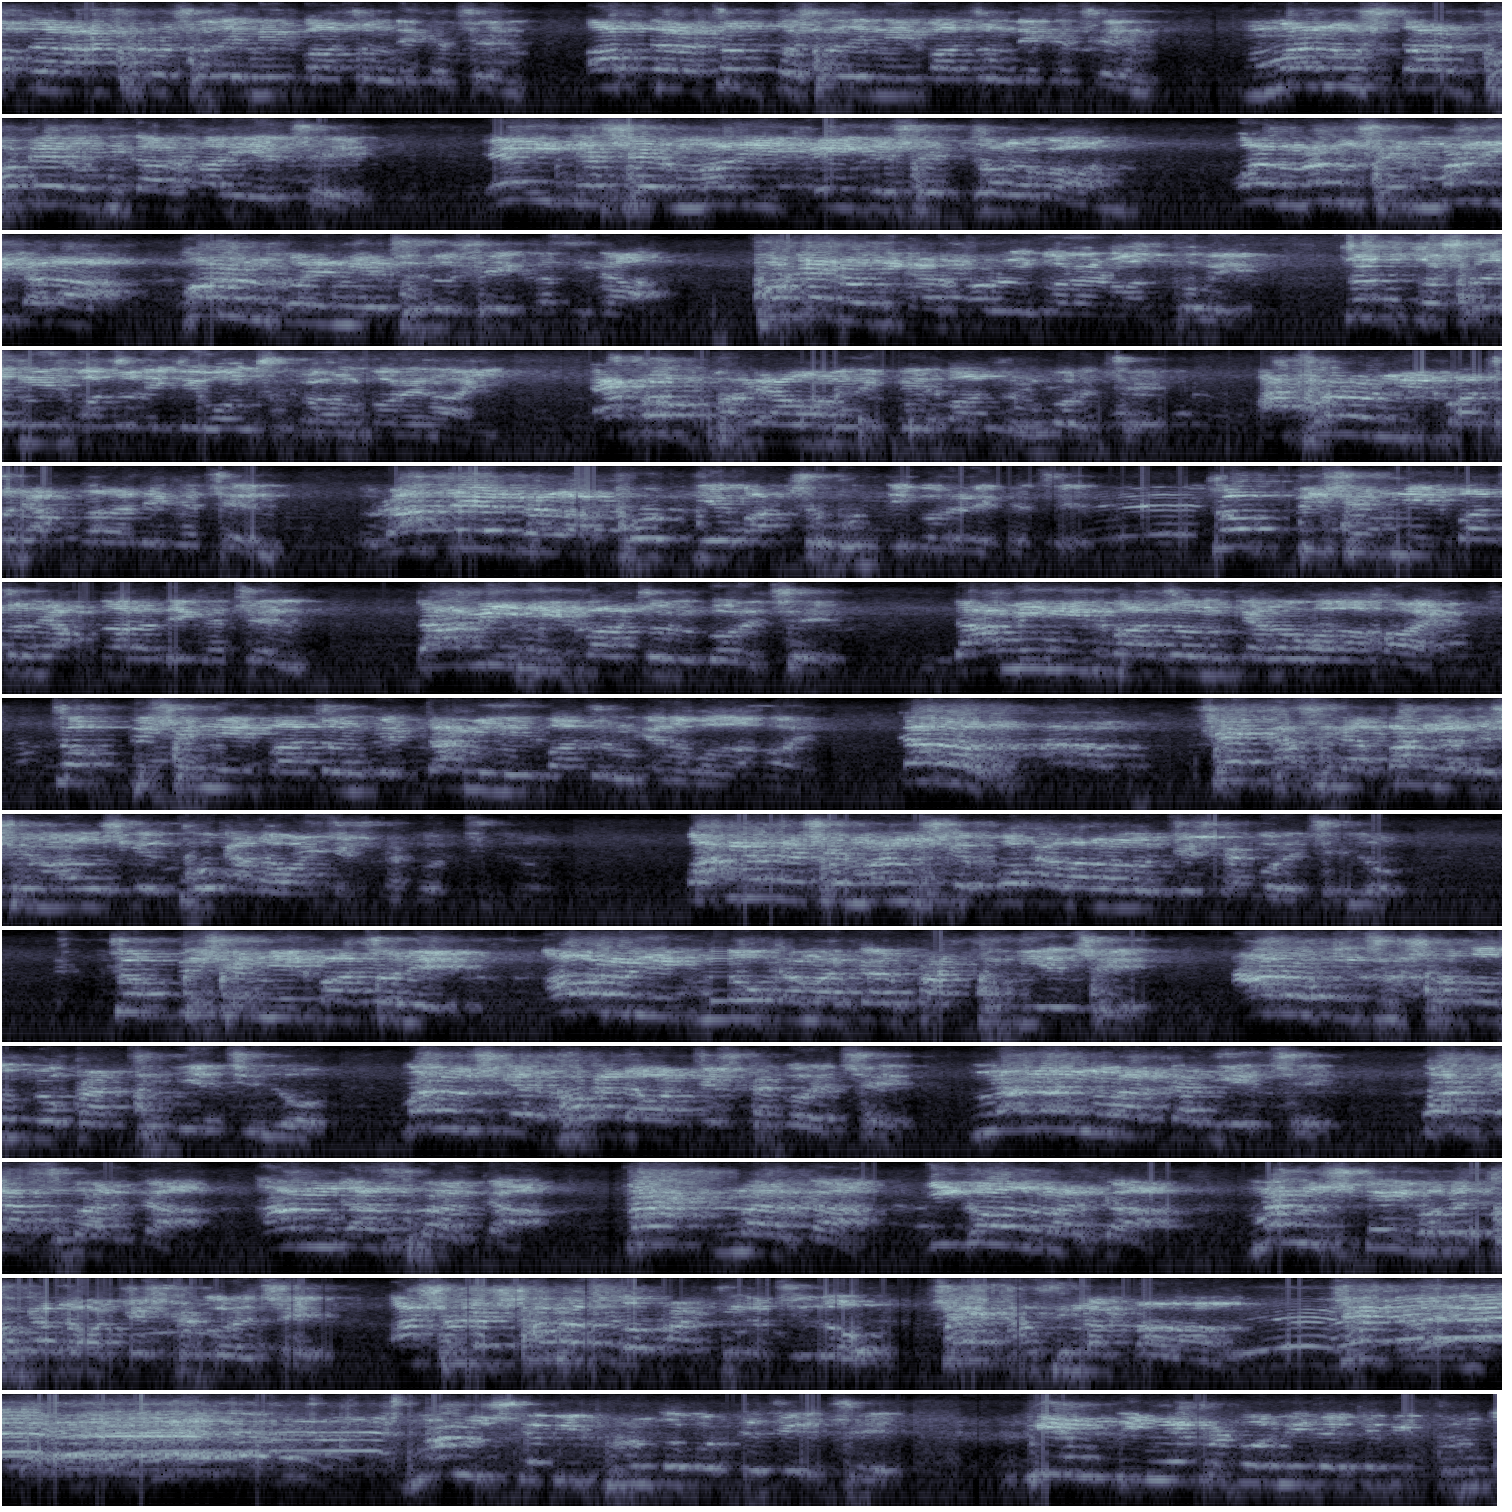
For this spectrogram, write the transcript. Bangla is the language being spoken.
আপনারা আঠারো সালের নির্বাচন দেখেছেন, আপনারা চোদ্দ সালের নির্বাচন দেখেছেন। মানুষ তার ভোটের অধিকার হারিয়েছে। এই দেশের মালিক, এই দেশের জনগণ। ওই মানুষের মালিকারা হরণ করে নিয়েছিল শেখ হাসিনা। ভোটের অধিকার হরণ করার মাধ্যমে চোদ্দ সালের নির্বাচনে কেউ অংশগ্রহণ করে নাই। এককভাবে আওয়ামী লীগ নির্বাচন করেছে। আঠারো নির্বাচনে আপনারা দেখেছেন, রাতের বেলা ভোট দিয়ে বাক্স ভর্তি করে রেখেছে। চব্বিশের নির্বাচনে আপনারা দেখেছেন দামি নির্বাচন করেছে। দামি নির্বাচন কেন বলা হয়? চব্বিশের নির্বাচনকে দামি নির্বাচন কেন বলা হয়? কারণ শেখ হাসিনা বাংলাদেশের মানুষকে ধোকা দেওয়ার চেষ্টা করছিল। বাংলাদেশের মানুষকে বোকা বানানোর চেষ্টা করেছিল। চব্বিশের নির্বাচনে আওয়ামী লীগ নৌকা মার্কার প্রার্থী দিয়েছে। আরও কিছু স্বতন্ত্র প্রার্থী দিয়েছিল। মানুষকে ধোকা দেওয়ার চেষ্টা করেছে। নানান মার্কা দিয়েছে। বটগাছ মার্কা আম গাছ মার্কা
